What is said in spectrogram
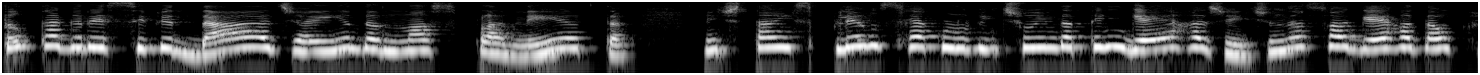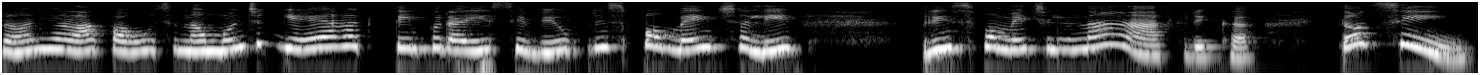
tanta agressividade ainda no nosso planeta. A gente está em pleno século XXI, ainda tem guerra, gente. Não é só a guerra da Ucrânia lá com a Rússia, não. Um monte de guerra que tem por aí civil, principalmente ali, principalmente ali na África. Então, assim,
